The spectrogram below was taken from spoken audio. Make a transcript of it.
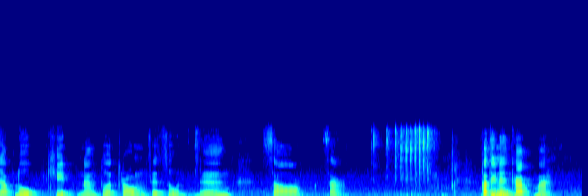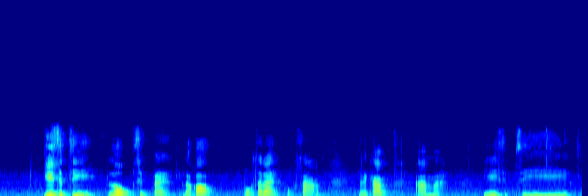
จับลูกคิดนั่งตัวตรงเซตศูนย์หนึ่งสองสามข้อที่หนึ่งครับมา24ลบ18 แล้วก็บวกเท่าไหร่บวก3นะครับ อ่ามา 24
